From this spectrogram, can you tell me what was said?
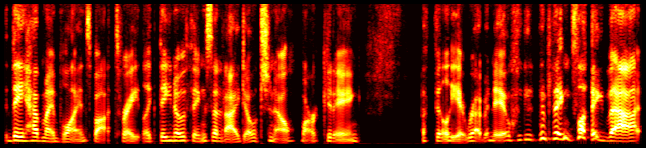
they have my blind spots, right? Like they know things that I don't know, marketing, affiliate revenue, things like that.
